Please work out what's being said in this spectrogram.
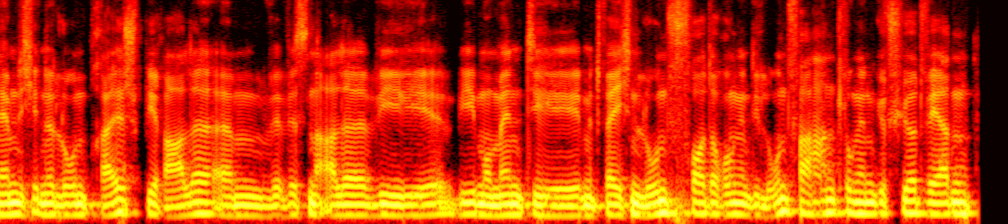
nämlich in eine Lohnpreisspirale. Ähm, wir wissen alle, wie, wie im Moment die, mit welchen Lohnforderungen die Lohnverhandlungen geführt werden.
